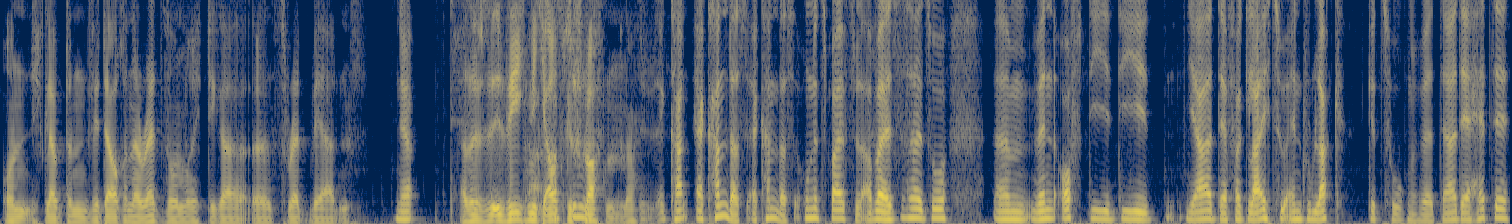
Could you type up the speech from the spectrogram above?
und ich glaube, dann wird er auch in der Red Zone ein richtiger äh, Threat werden. Ja, also sehe ich nicht ja, ausgeschlossen. Ne? Er, kann, er kann das, er kann das, ohne Zweifel. Aber es ist halt so, ähm, wenn oft die, die, ja, der Vergleich zu Andrew Luck gezogen wird, ja, der hätte,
